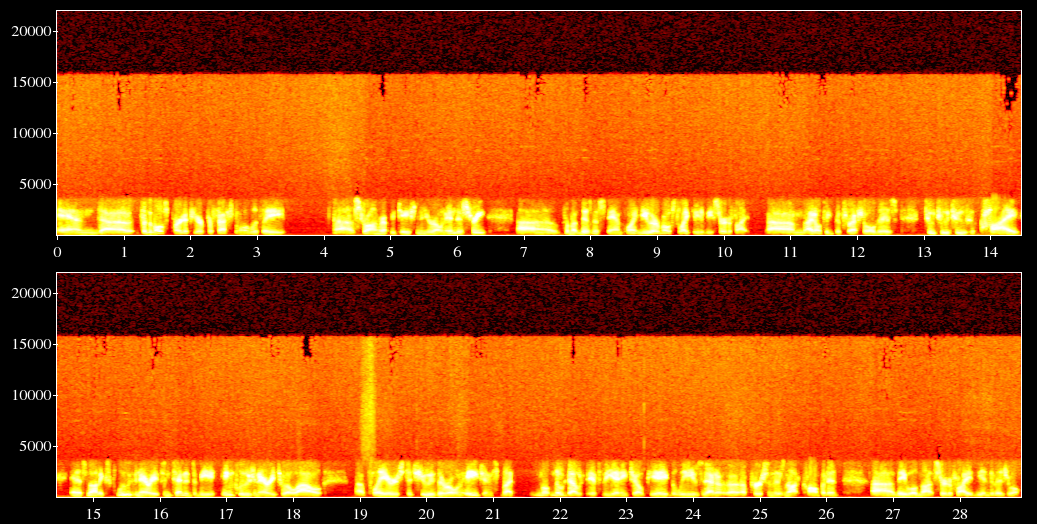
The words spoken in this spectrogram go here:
And uh, for the most part, if you're a professional with a uh, strong reputation in your own industry, from a business standpoint, you are most likely to be certified. Um, I don't think the threshold is too too too high, and it's not exclusionary. It's intended to be inclusionary to allow uh, players to choose their own agents. But no, no doubt, if the NHLPA believes that a, a person is not competent, uh, they will not certify the individual.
